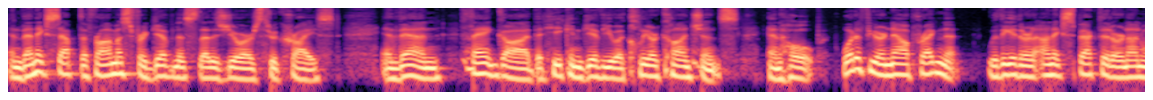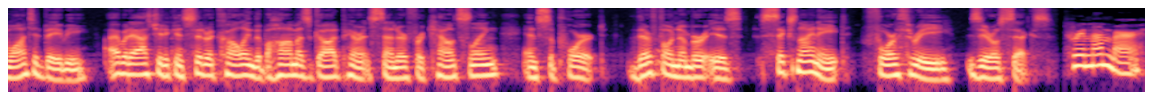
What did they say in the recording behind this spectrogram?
and then accept the promised forgiveness that is yours through Christ. And then thank God that He can give you a clear conscience and hope. What if you are now pregnant? With either an unexpected or an unwanted baby, I would ask you to consider calling the Bahamas Godparent Center for counseling and support. Their phone number is 698 4306. Remember,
